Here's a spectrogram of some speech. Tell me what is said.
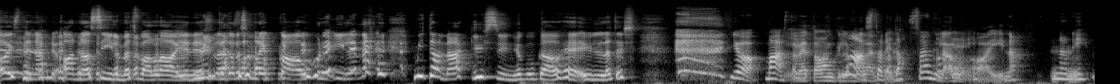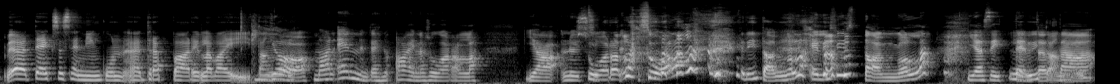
oisitte nähnyt Anna silmät vaan laajenee, Mitä on semmoinen kauhun ilme. Mitä mä kysyn, joku kauhea yllätys. Joo, maastaveto on kyllä Maastaveto. Se on kyllä Okei. ollut aina. No niin, teekö sä sen niin kuin äh, trappaarilla vai tangolla? Joo, mä oon ennen tehnyt aina suoralla. Ja nyt Suoralla. Sitten, suoralla. Eli tangolla. Eli siis tangolla. Ja sitten tota,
